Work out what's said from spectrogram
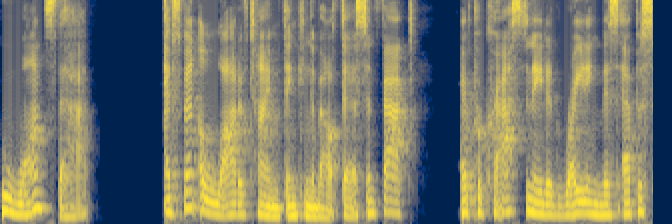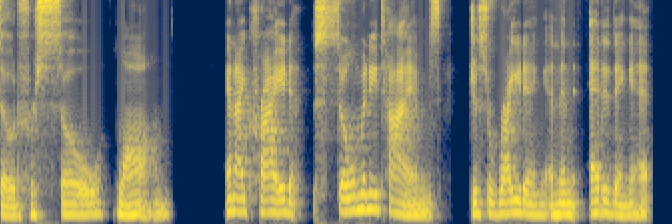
who wants that. I've spent a lot of time thinking about this. In fact, I procrastinated writing this episode for so long. And I cried so many times just writing and then editing it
